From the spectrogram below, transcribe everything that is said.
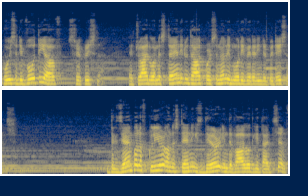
who is a devotee of Sri Krishna. I try to understand it without personally motivated interpretations. The example of clear understanding is there in the Bhagavad Gita itself,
